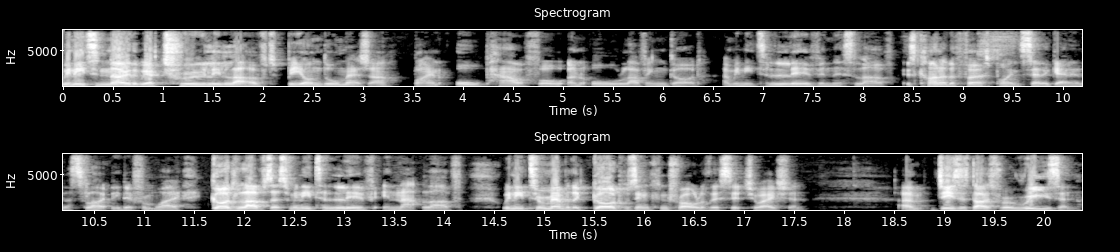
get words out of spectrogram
we need to know that we are truly loved beyond all measure by an all powerful and all loving God. And we need to live in this love. It's kind of the first point said again in a slightly different way. God loves us. We need to live in that love. We need to remember that God was in control of this situation. Um, Jesus dies for a reason.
